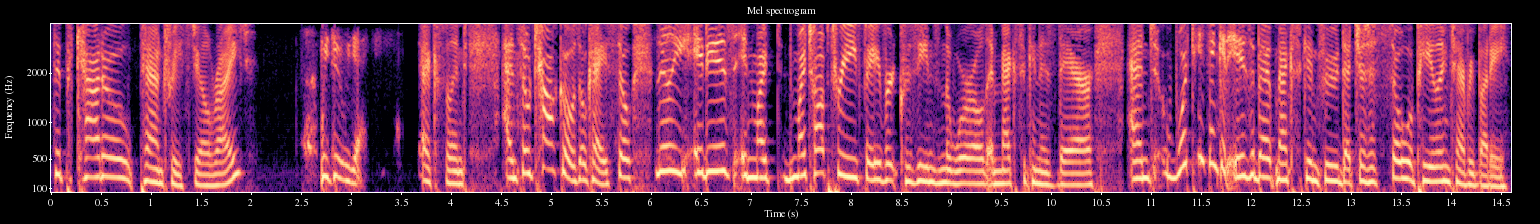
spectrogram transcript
the Picado pantry still, right? We do, yes. Excellent. And so tacos. Okay. So Lily, it is in my my top three favorite cuisines in the world, and Mexican is there. And what do you think it is about Mexican food that just is so appealing to everybody?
